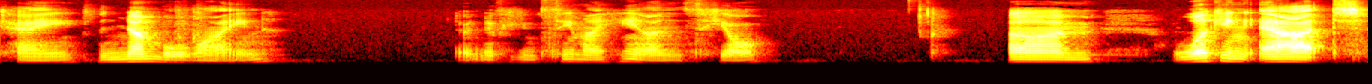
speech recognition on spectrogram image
Okay, the number line. Don't know if you can see my hands here um, looking at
